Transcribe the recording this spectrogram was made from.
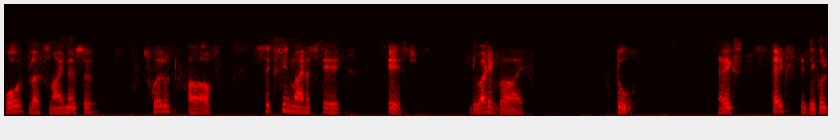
4 plus minus square root of 16 minus 8 8 divided by 2 x x is equal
